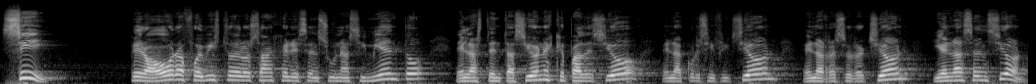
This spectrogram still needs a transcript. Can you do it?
Sí, pero ahora fue visto de los ángeles en su nacimiento, en las tentaciones que padeció, en la crucifixión, en la resurrección y en la ascensión.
